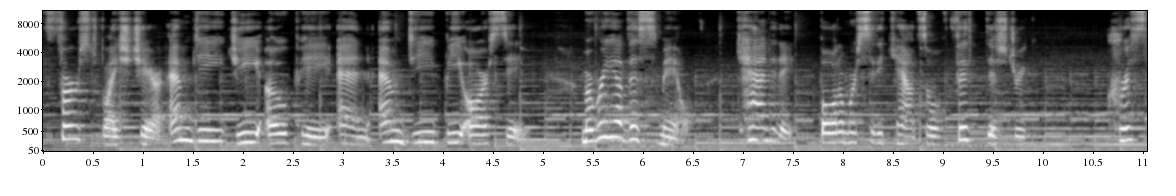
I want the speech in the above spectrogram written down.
First Vice Chair, MDGOP and MDBRC, Maria Vismail, Candidate, Baltimore City Council, 5th District, Chris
